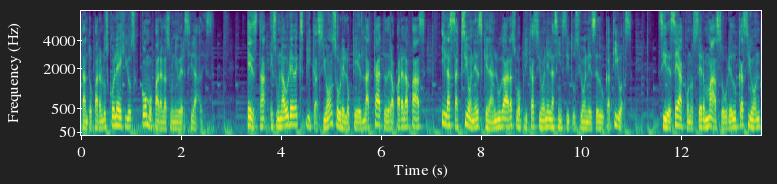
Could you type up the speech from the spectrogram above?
tanto para los colegios como para las universidades. Esta es una breve explicación sobre lo que es la Cátedra para la Paz y las acciones que dan lugar a su aplicación en las instituciones educativas. Si desea conocer más sobre educación,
